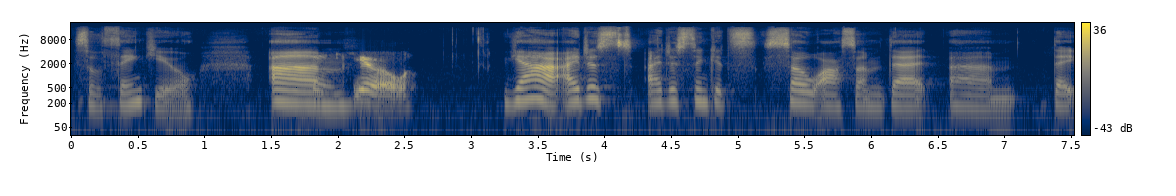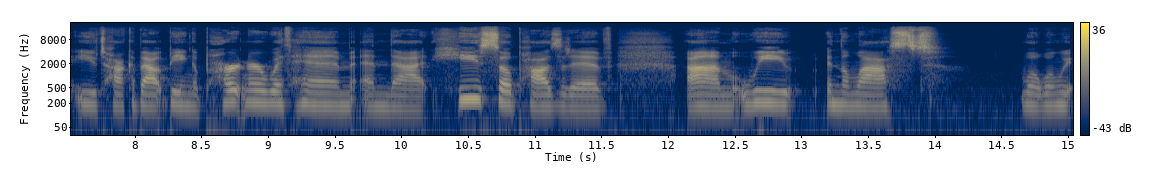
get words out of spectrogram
So thank you. Um, thank you. Yeah i just i just think it's so awesome that um, that you talk about being a partner with him and that he's so positive. Um, we in the last well when we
